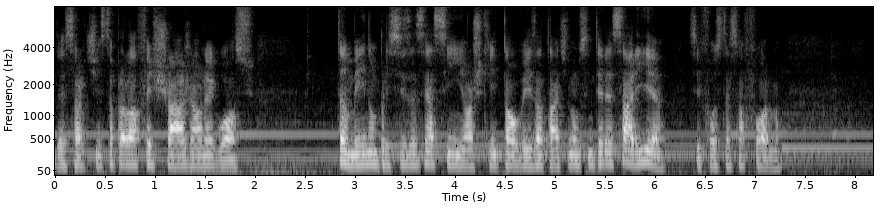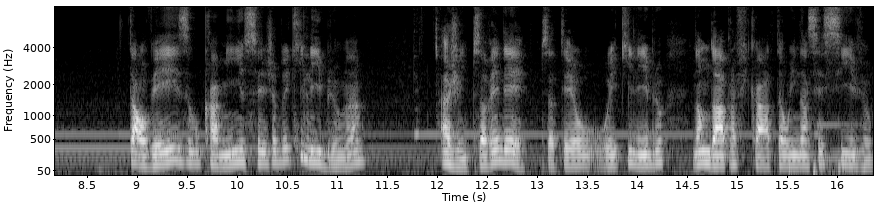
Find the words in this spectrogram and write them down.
desse artista para ela fechar já o negócio. Também não precisa ser assim. Eu acho que talvez a Tati não se interessaria se fosse dessa forma. Talvez o caminho seja do equilíbrio, né? A gente precisa vender, precisa ter o, o equilíbrio, não dá para ficar tão inacessível.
